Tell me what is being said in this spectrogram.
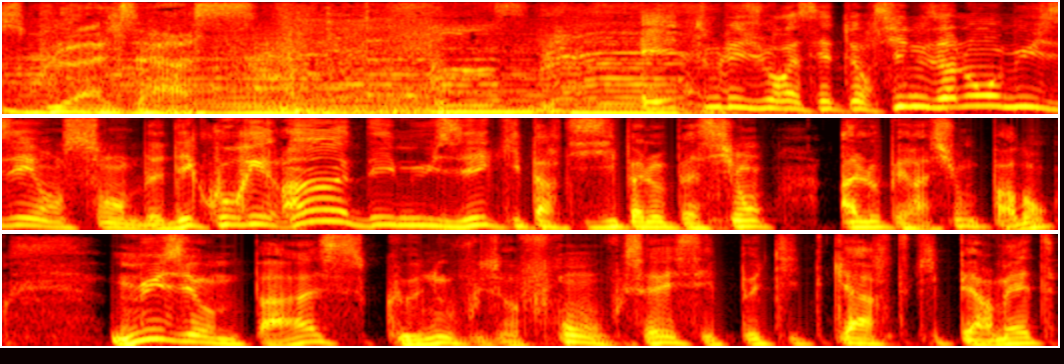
France Bleu Alsace. Et tous les jours à cette heure-ci, nous allons au musée ensemble, découvrir un des musées qui participe à l'opération, pardon, Muséum Pass, que nous vous offrons. Vous savez, ces petites cartes qui permettent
